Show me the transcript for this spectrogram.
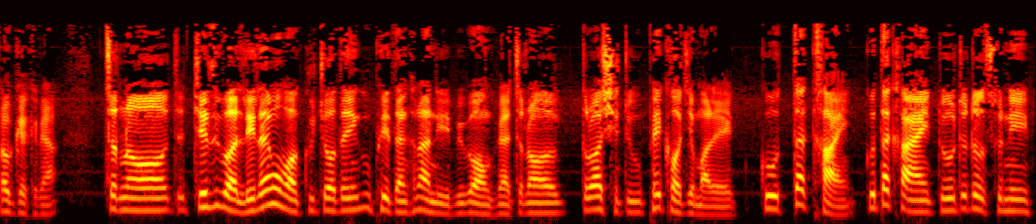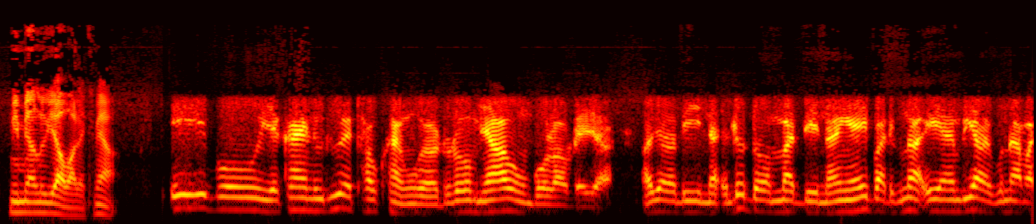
ဟုတ်ကဲ့ခင်ဗျကျွန်တော်ကျေးဇူးပါလေးလိုင်းပေါ်မှာကုကျော်သိန်းဦးဖေတန်ခဏနေပြီးပါအောင်ခင်ဗျကျွန်တော်တို့ရှိတူဖိတ်ခေါ်ခြင်းပါတယ်ကိုတက်ခိုင်ကိုတက်ခိုင်တူတူဆွေးနွေးမြင်မြန်လို့ရပါတယ်ခင်ဗျအေး ပိုရခိုင်လူထုရဲ့ထောက်ခံမှုတော့တော်တော်များပုံပေါ်လောက်တယ်ကြ။အဲကြောင့်ဒီလွတ်တော်အမတ်တွေနိုင်ငံရေးပါတီက ANP ကခုနမှ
